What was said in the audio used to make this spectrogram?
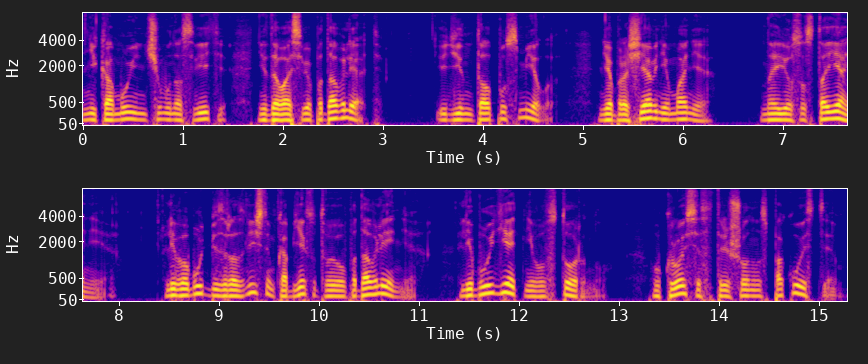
Никому и ничему на свете не давай себя подавлять. Иди на толпу смело, не обращая внимания на ее состояние. Либо будь безразличным к объекту твоего подавления, либо уйди от него в сторону. Укройся с отрешенным спокойствием,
